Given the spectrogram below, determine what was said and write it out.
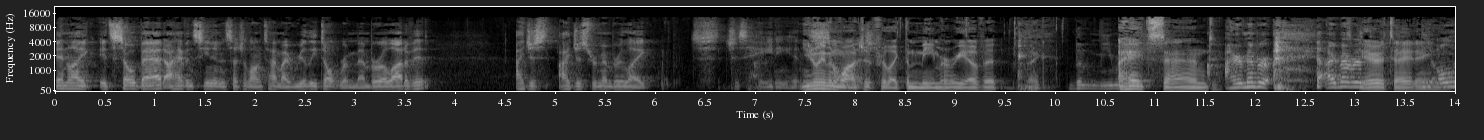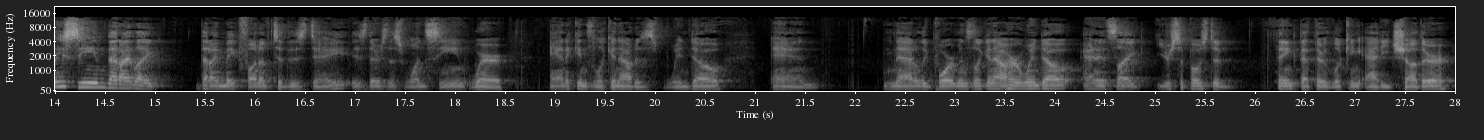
and like it's so bad. I haven't seen it in such a long time. I really don't remember a lot of it. I just, I just remember like just, just hating it. you don't even watch much. it for like the memery of it. Like the meme. I hate sand. I remember, I remember irritating. The only scene that I like that I make fun of to this day is there's this one scene where Anakin's looking out his window and Natalie Portman's looking out her window, and it's like you're supposed to think that they're looking at each other,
